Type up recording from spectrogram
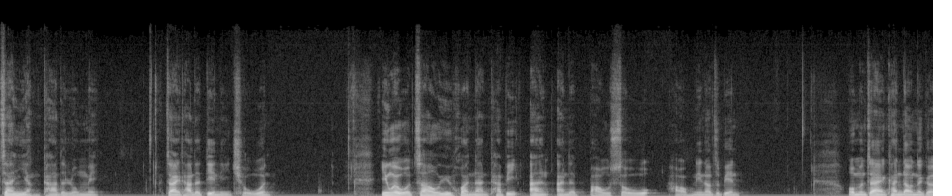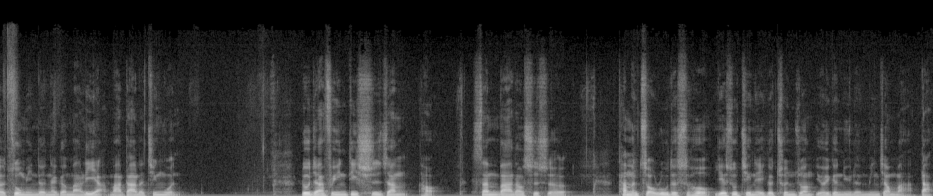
瞻仰他的荣美，在他的殿里求问。因为我遭遇患难，他必暗暗的保守我。好，念到这边。我们再看到那个著名的那个玛利亚马大的经文，《路加福音》第十章，好三八到四十二。他们走路的时候，耶稣进了一个村庄，有一个女人名叫马大，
